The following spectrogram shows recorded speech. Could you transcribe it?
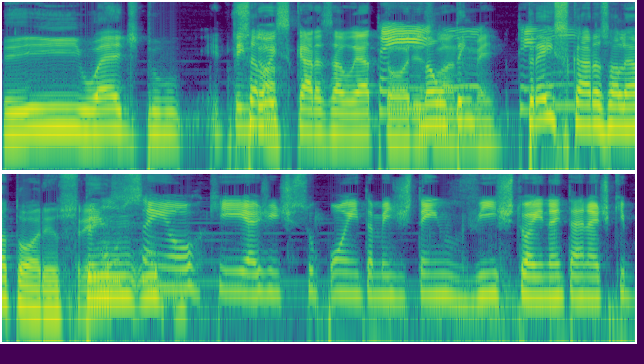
E o Ed... Do, E tem sei lá. dois caras aleatórios Tem- Não, lá no tem- meio. Tem três um- caras aleatórios. Três. Tem um, um, um- senhor que a gente supõe também, a gente tem visto aí na internet que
